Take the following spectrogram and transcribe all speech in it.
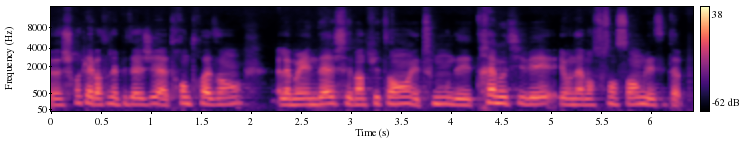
Euh, je crois que la personne la plus âgée a 33 ans, la moyenne d'âge c'est 28 ans et tout le monde est très motivé et on avance tous ensemble et c'est top.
